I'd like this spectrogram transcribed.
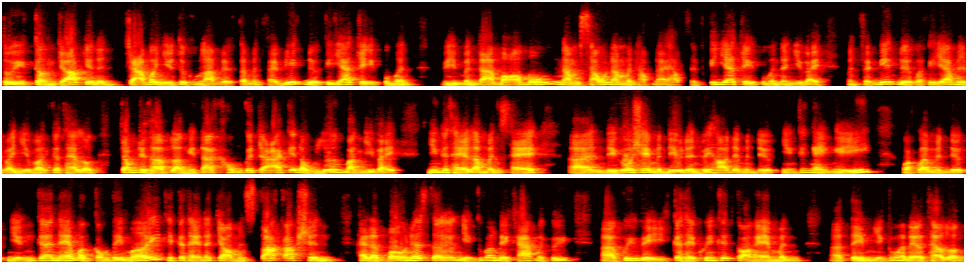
tôi cần job cho nên trả bao nhiêu tôi cũng làm được, tại mình phải biết được cái giá trị của mình. Vì mình đã bỏ 4 năm 6 năm mình học đại học thì cái giá trị của mình nó như vậy. Mình phải biết được là cái giá mình bao nhiêu mình có thể là trong trường hợp là người ta không có trả cái đồng lương bằng như vậy, nhưng có thể là mình sẽ uh, negotiate mình điều đình với họ để mình được những cái ngày nghỉ hoặc là mình được những cái nếu mà công ty mới thì có thể nó cho mình stock option hay là bonus đó những cái vấn đề khác mà quý uh, quý vị có thể khuyến khích con em mình uh, tìm những cái vấn đề để thảo luận.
